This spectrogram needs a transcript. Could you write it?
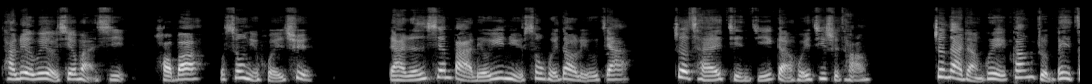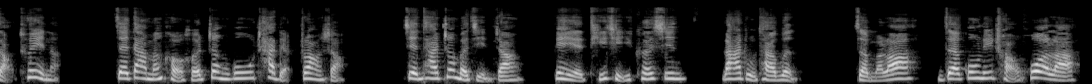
她略微有些惋惜。好吧，我送你回去。俩人先把刘一女送回到刘家，这才紧急赶回记事堂。郑大掌柜刚准备早退呢，在大门口和郑姑差点撞上。见他这么紧张，便也提起一颗心，拉住他问：“怎么了？你在宫里闯祸了？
